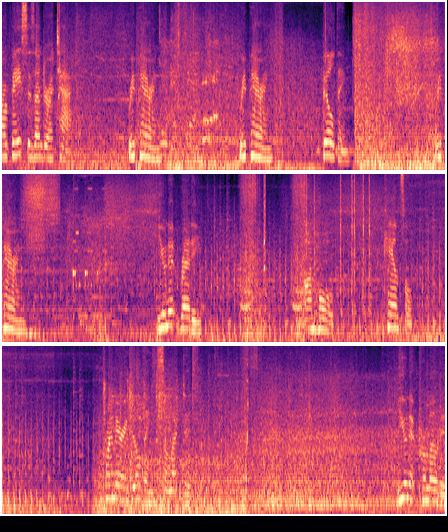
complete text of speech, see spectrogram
Our base is under attack. Repairing. Repairing. Building. Repairing. Unit ready. On hold. Cancelled. Primary building selected. Unit promoted.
